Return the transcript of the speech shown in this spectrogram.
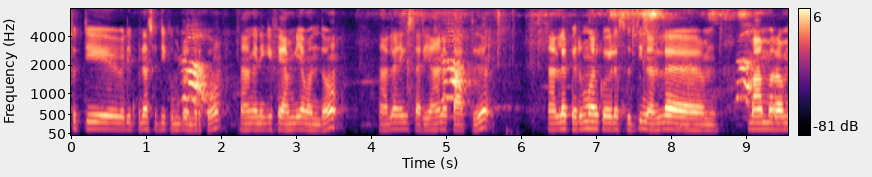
சுற்றி வெளிப்பினா சுற்றி கும்பிட்டு வந்திருக்கோம். நாங்கள் இன்றைக்கி ஃபேமிலியாக வந்தோம். நல்லா இன்றைக்கி சரியான காற்று நல்ல பெருமாள் கோயிலை சுற்றி நல்ல மாமரம்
